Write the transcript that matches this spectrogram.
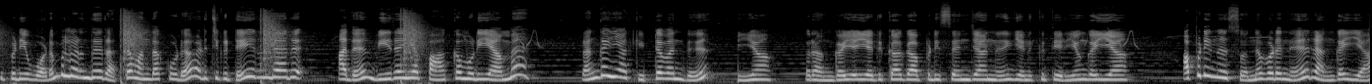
இப்படி உடம்புல இருந்து ரத்தம் வந்தா கூட அடிச்சுக்கிட்டே இருந்தாரு. அதை வீரையா பார்க்க முடியாம ரங்கையா கிட்ட வந்து ஐயா ரங்கையா எதுக்காக அப்படி செஞ்சான்னு எனக்கு தெரியுங்க ஐயா. அப்படின்னு சொன்ன உடனே ரங்கையா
